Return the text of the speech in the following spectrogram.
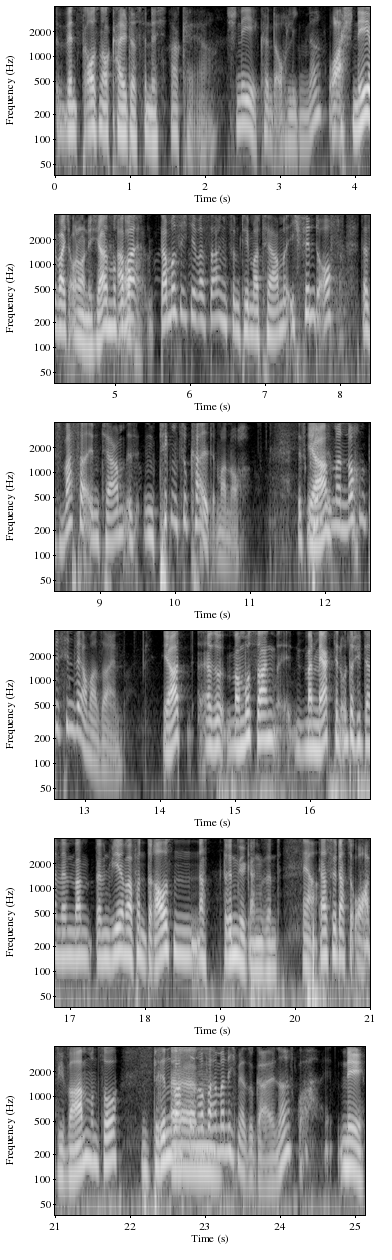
es draußen auch kalt ist, finde ich. Okay, ja. Schnee könnte auch liegen, ne? Boah, Schnee war ich auch noch nicht, ja. Muss Aber auch, da muss ich dir was sagen zum Thema Therme. Ich finde oft, das Wasser in Thermen ist ein Ticken zu kalt immer noch. Es könnte Ja. immer noch ein bisschen wärmer sein. ja, also man muss sagen, man merkt den Unterschied dann, wenn, man, wenn wir immer von draußen nach drin gegangen sind. Ja. Da hast du gedacht, so, oh, wie warm und so. Drin war es dann Ähm, auf einmal nicht mehr so geil, ne? Oh, nee,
